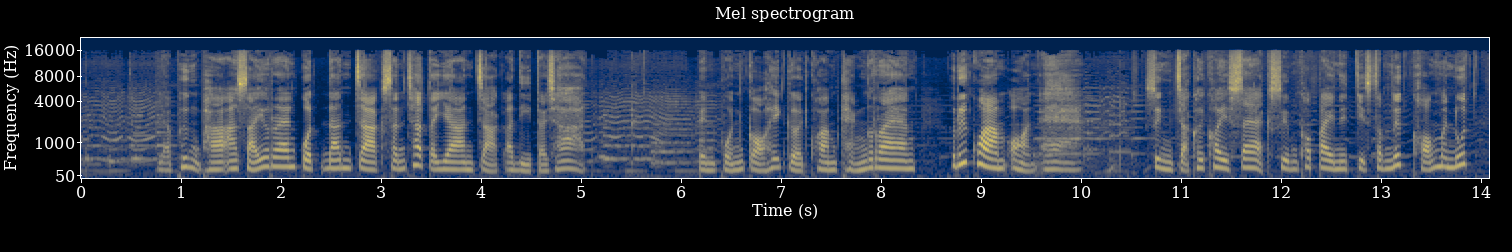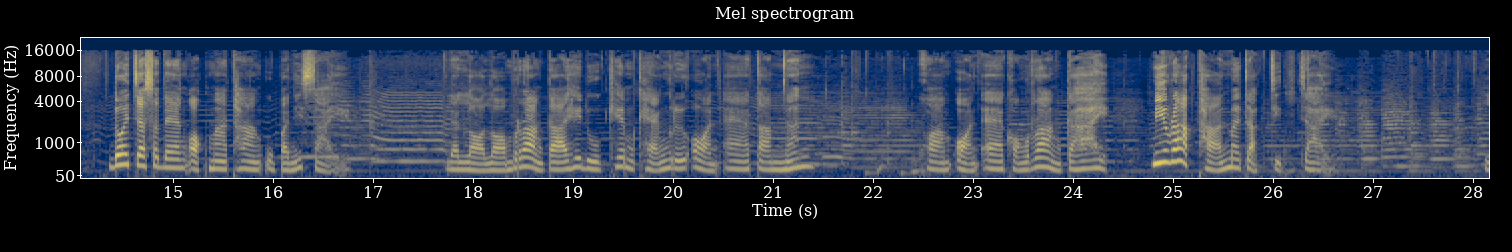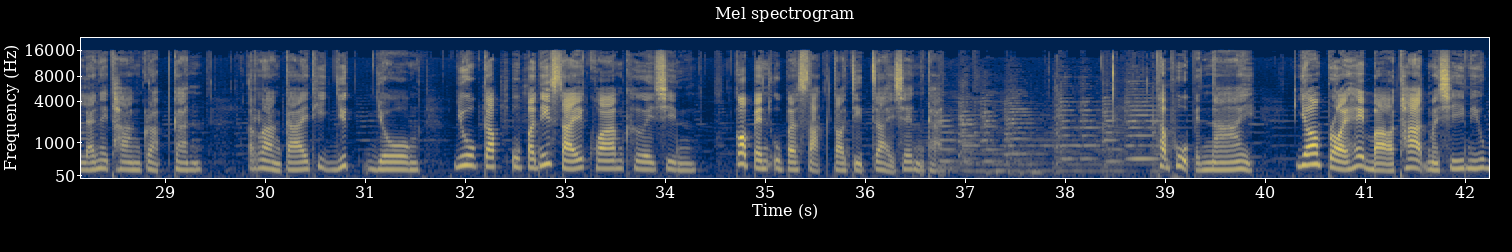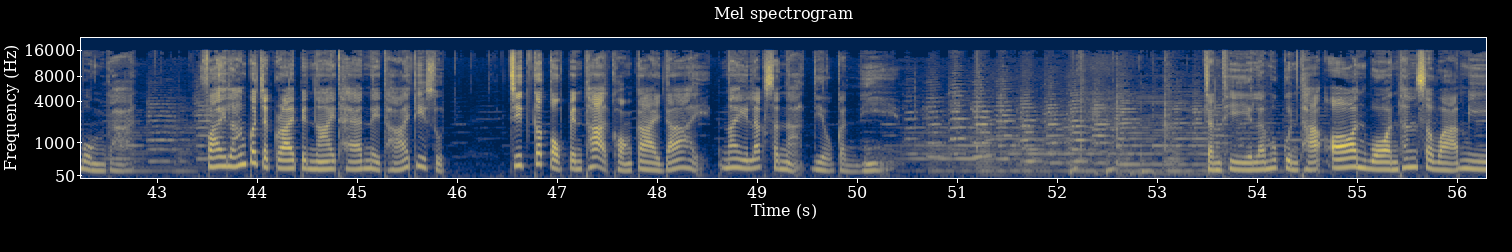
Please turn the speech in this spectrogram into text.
และพึ่งพาอาศัยแรงกดดันจากสัญชาตญาณจากอดีตชาติ เป็นผลก่อให้เกิดความแข็งแรงหรือความอ่อนแอ ซึ่งจะค่อยๆ แทรกซึมเข้าไปในจิตสำนึกของมนุษย์ โดยจะแสดงออกมาทางอุปนิสัย และหล่อหลอมร่างกายให้ดูเข้มแข็งหรืออ่อนแอตามนั้น ความอ่อนแอของร่างกาย มีรากฐานมาจากจิตใจ และในทางกลับกัน ร่างกายที่ยึดโยง อยู่กับอุปนิสัยความเคยชิน ก็เป็นอุปสรรคต่อจิตใจเช่นกัน ถ้าผู้เป็นนาย ย่อมปล่อยให้บ่าวทาสมาชี้นิ้วบงการฝ่ายหลังก็จะกลายเป็นนายแทนในท้ายที่สุด จิตก็ตกเป็นทาสของกายได้ในลักษณะเดียวกันนี้ จันทีและมุกุลทะอ้อนวอนท่านสวามี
